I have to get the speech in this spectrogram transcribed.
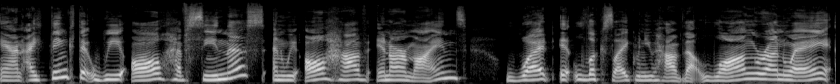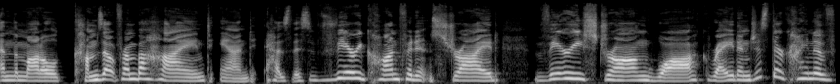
And I think that we all have seen this and we all have in our minds what it looks like when you have that long runway and the model comes out from behind and has this very confident stride, very strong walk, right? And just they're kind of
